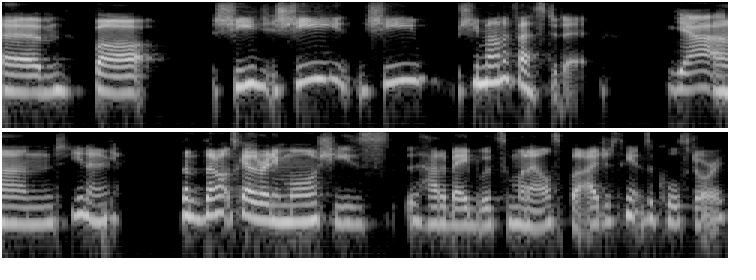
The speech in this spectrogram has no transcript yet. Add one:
Um but she she she she manifested it. Yeah. And you know they're not together anymore. She's had a baby with someone else, but I just think it's a cool story.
